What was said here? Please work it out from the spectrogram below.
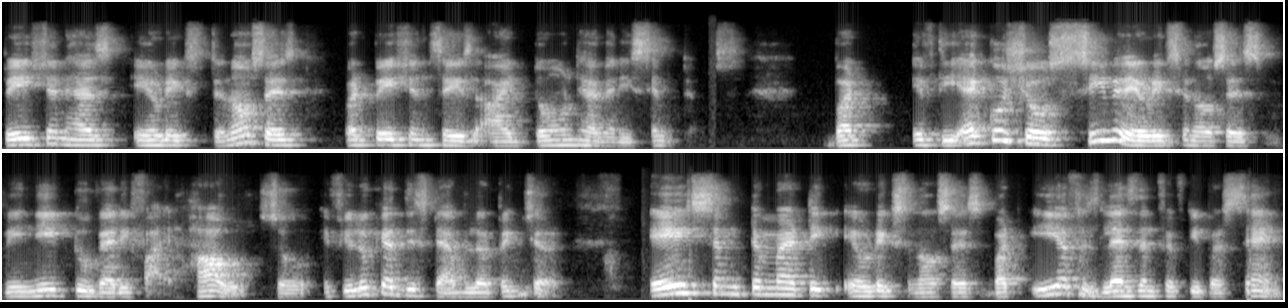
patient has aortic stenosis, but patient says, I don't have any symptoms. But if the echo shows severe aortic stenosis, we need to verify how. So if you look at this tabular picture, asymptomatic aortic stenosis, but EF is less than 50%,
